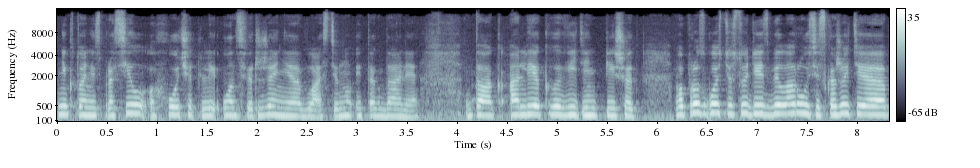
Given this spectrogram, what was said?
Никто не спросил, хочет ли он свержения власти, ну и так далее. Так, Олег Витень пишет. Вопрос гостю студии из Беларуси. Скажите,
